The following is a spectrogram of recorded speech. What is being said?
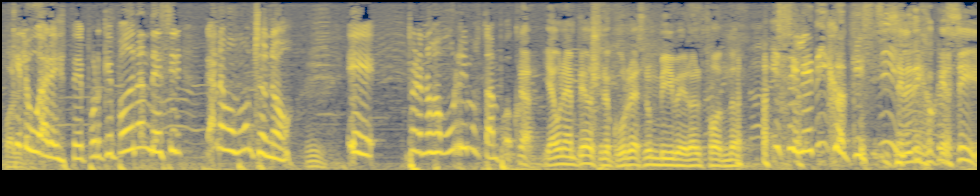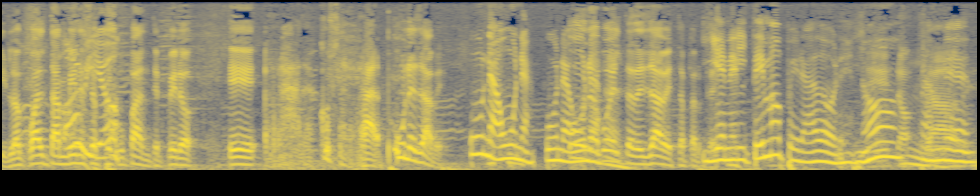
por ¿Qué lugar este? Porque podrán decir, ganamos mucho, no. Eh, pero nos aburrimos tampoco. Claro, y a un empleado se le ocurrió hacer un vivero al fondo. Y se le dijo que sí. Y se le dijo que sí, lo cual también es Obvio. preocupante, pero eh, rara, cosa rara. Una llave. Una, una, una, Una una. vuelta de llave está perfecto. Y en el tema operadores, ¿no? Sí, no, También.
